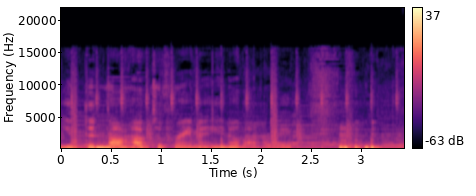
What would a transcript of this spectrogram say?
You did not have to frame it, you know that, right?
